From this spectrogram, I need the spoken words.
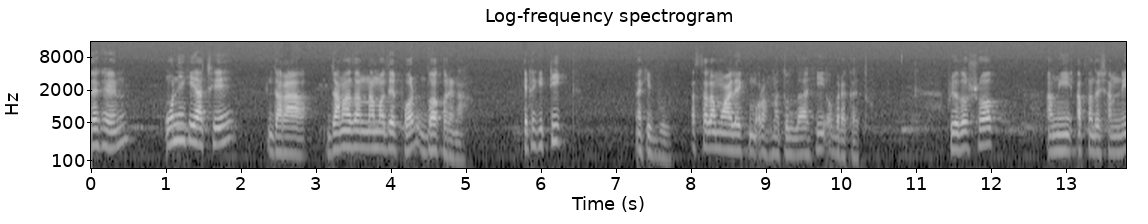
দেখেন, অনেকেই আছে যারা জানাজার নামাজের পর দোয়া করে না। এটা কি ঠিক নাকি ভুল? আসসালামু আলাইকুম রহমতুল্লাহি ওবরাকাত। প্রিয় দর্শক, আমি আপনাদের সামনে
